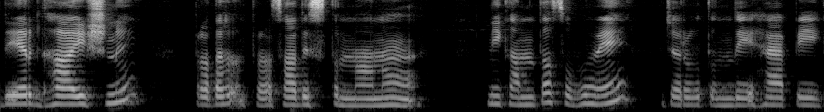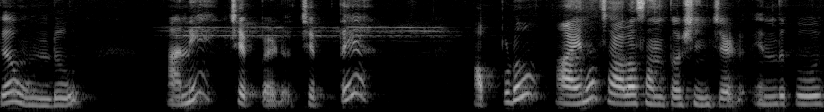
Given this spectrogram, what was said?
దీర్ఘాయుష్ని ప్రద ప్రసాదిస్తున్నాను. నీకంతా శుభమే జరుగుతుంది హ్యాపీగా ఉండు అని చెప్పాడు. చెప్తే అప్పుడు ఆయన చాలా సంతోషించాడు. ఎందుకు?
